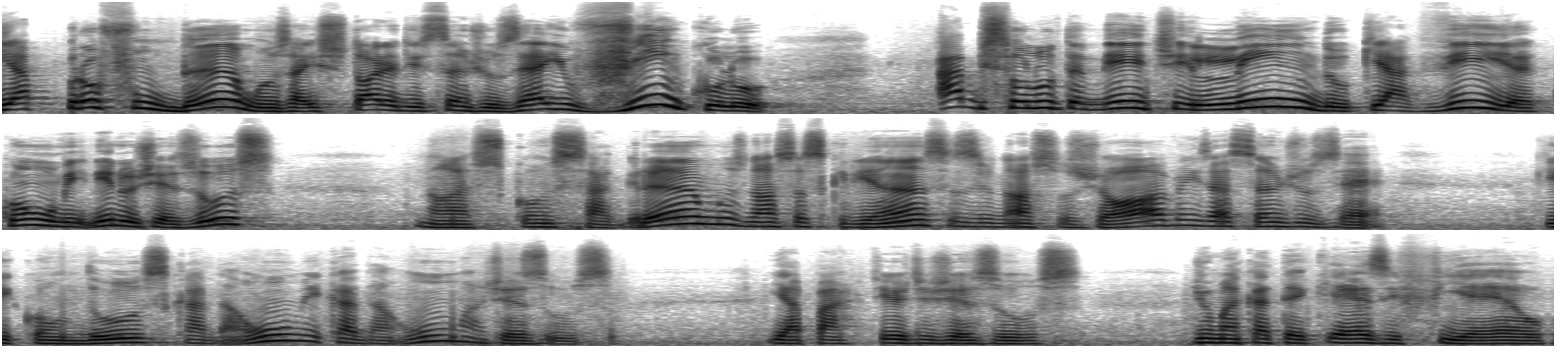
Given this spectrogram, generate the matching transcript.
e aprofundamos a história de São José e o vínculo absolutamente lindo que havia com o menino Jesus, nós consagramos nossas crianças e nossos jovens a São José, que conduz cada um e cada um a Jesus. E a partir de Jesus, de uma catequese fiel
